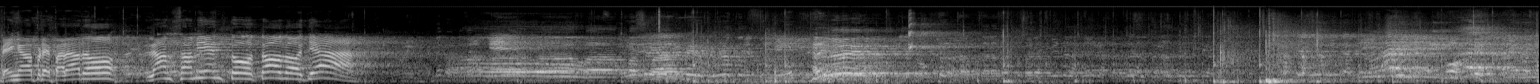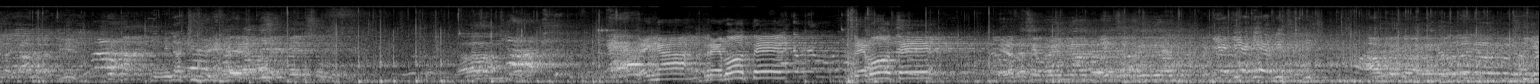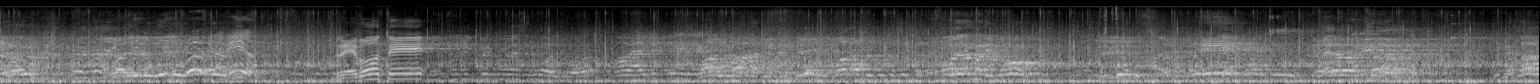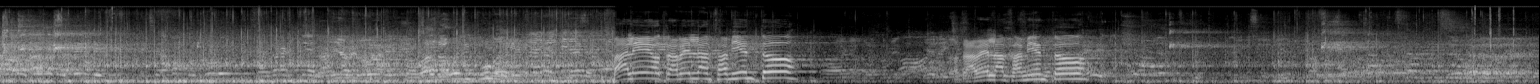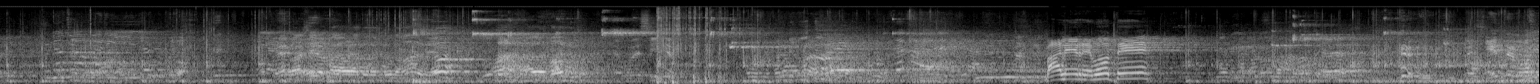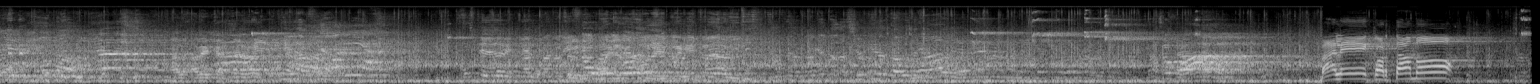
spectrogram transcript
Venga, preparado. Lanzamiento, todo ya. Venga, rebote, rebote. Rebote. Vale, otra vez lanzamiento. Otra vez lanzamiento. Vale, rebote. Vale, cortamos.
